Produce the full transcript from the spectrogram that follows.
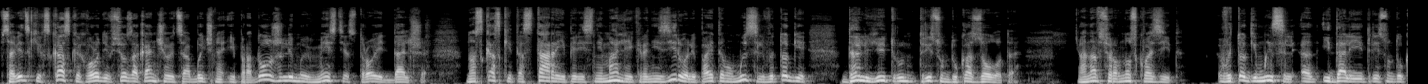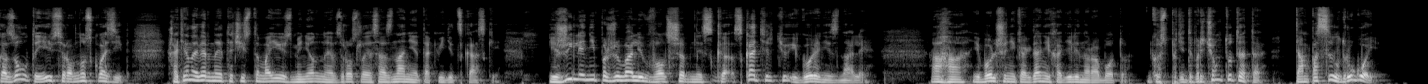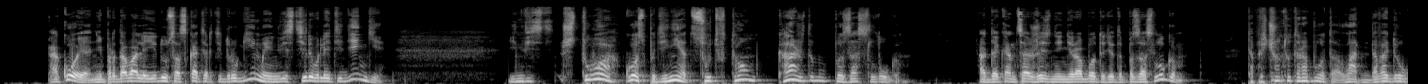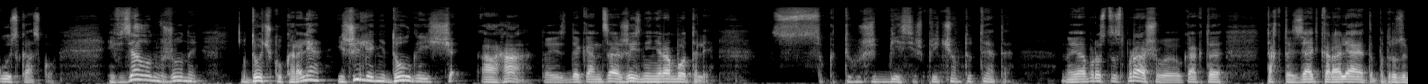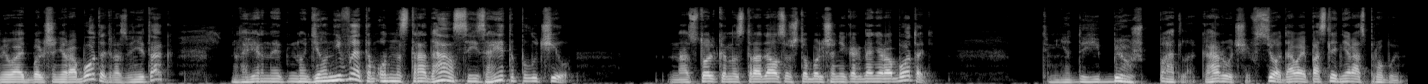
В советских сказках вроде все заканчивается обычно, и продолжили мы вместе строить дальше. Но сказки-то старые переснимали, экранизировали, поэтому мысль в итоге дали ей три сундука золота. Она все равно сквозит. В итоге мысль э, и дали ей три сундука золота, ей все равно сквозит. Хотя, наверное, это чисто мое измененное взрослое сознание так видит сказки. И жили они, поживали в волшебной ска- скатертью и горя не знали. Ага, и больше никогда не ходили на работу. Господи, да при чем тут это? Там посыл другой. Какой? Они продавали еду со скатерти другим и инвестировали эти деньги? Инвести... Что? Господи, нет. Суть в том, каждому по заслугам. А до конца жизни не работать это по заслугам? Да при чем тут работа? Ладно, давай другую сказку. И взял он в жены дочку короля, и жили они долго и ща... Ага, то есть до конца жизни не работали. Сука, ты уже бесишь, при чем тут это? Но я просто спрашиваю, как-то так-то взять короля, это подразумевает больше не работать, разве не так? Ну, наверное, но дело не в этом, он настрадался и за это получил. Настолько настрадался, что больше никогда не работать? Ты меня доебешь, падла. Короче, все, давай последний раз пробуем.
